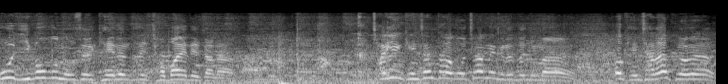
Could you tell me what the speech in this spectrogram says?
옷 입어본 옷을 걔는 다시 접어야 되잖아. 자기는 괜찮다고 처음에 그러더니만 어 괜찮아? 그러면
